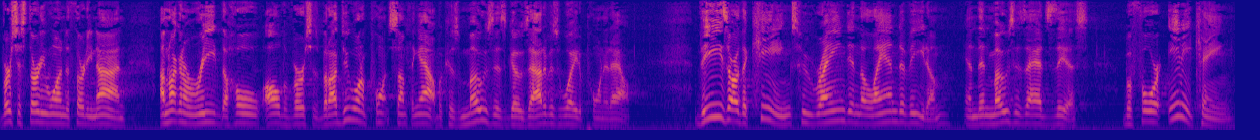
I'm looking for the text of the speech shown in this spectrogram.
Verses 31 to 39, I'm not going to read the whole, all the verses, but I do want to point something out because Moses goes out of his way to point it out. These are the kings who reigned in the land of Edom, and then Moses adds this before any king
